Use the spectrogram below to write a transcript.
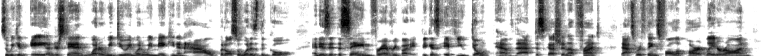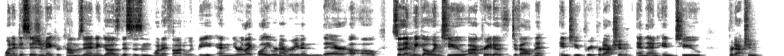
So we can A, understand what are we doing, what are we making, and how, but also what is the goal? And is it the same for everybody? Because if you don't have that discussion up front, that's where things fall apart later on when a decision maker comes in and goes, This isn't what I thought it would be. And you're like, Well, you were never even there. Uh oh. So then we go into uh, creative development, into pre production, and then into production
